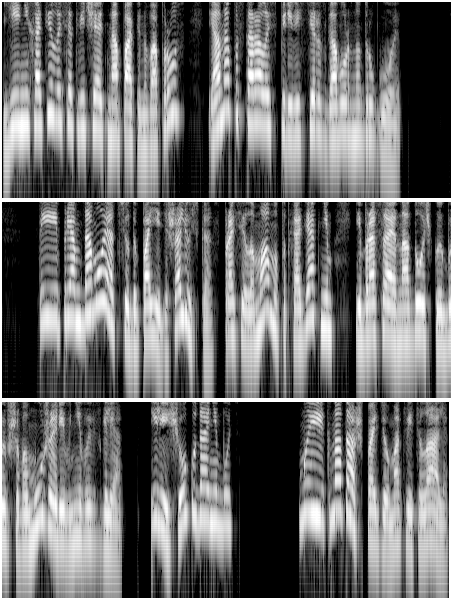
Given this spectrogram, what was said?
Ей не хотелось отвечать на папин вопрос, и она постаралась перевести разговор на другое. «Ты прям домой отсюда поедешь, Алюська?» — спросила мама, подходя к ним и бросая на дочку и бывшего мужа ревнивый взгляд. Или еще куда-нибудь?» «Мы к Наташе пойдем», — ответила Аля.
